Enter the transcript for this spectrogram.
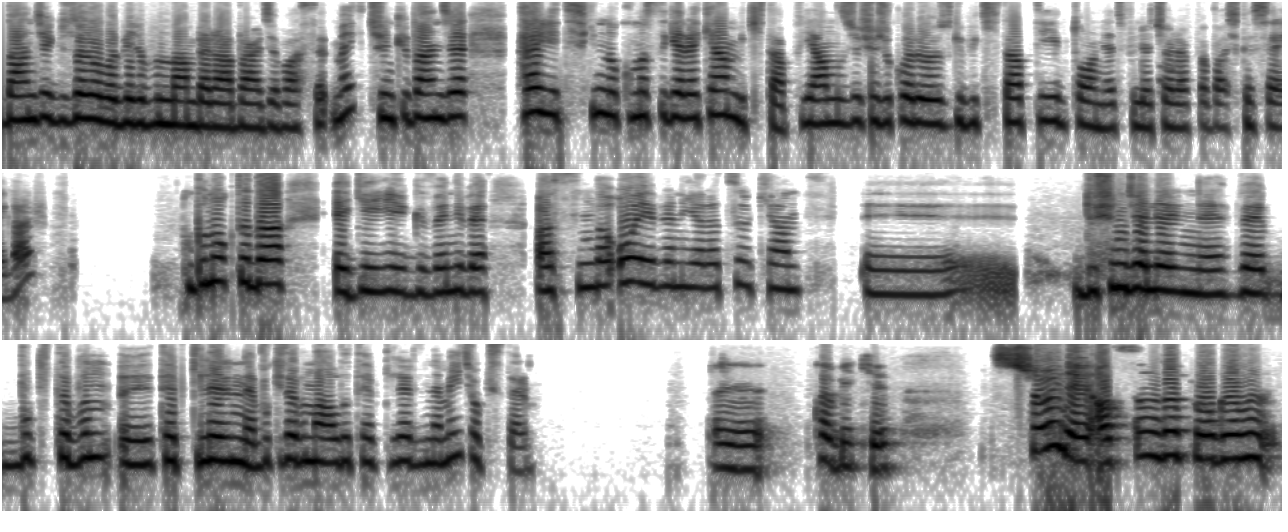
bence güzel olabilir bundan beraberce bahsetmek. Çünkü bence her yetişkinin okuması gereken bir kitap. Yalnızca çocuklara özgü bir kitap değil Tornet, Flaçöref ve başka şeyler. Bu noktada Ege'yi, Güven'i ve aslında o evreni yaratırken e, düşüncelerini ve bu kitabın e, tepkilerini, bu kitabın aldığı tepkileri dinlemeyi çok isterim. E, tabii ki. Şöyle aslında programın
